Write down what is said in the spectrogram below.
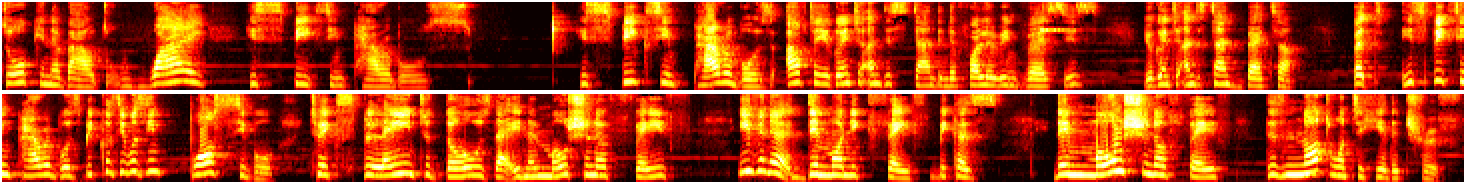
talking about why he speaks in parables. He speaks in parables after you're going to understand in the following verses. You're going to understand better. But he speaks in parables because it was impossible to explain to those that in emotional faith, even a demonic faith, because the emotional faith does not want to hear the truth,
